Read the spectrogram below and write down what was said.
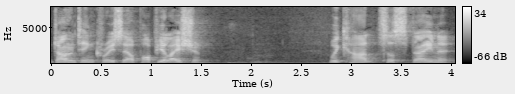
"Don't increase our population." We can't sustain it.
